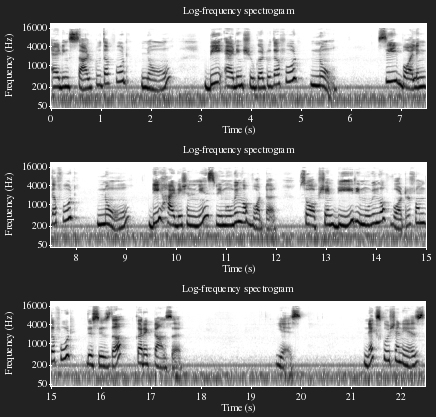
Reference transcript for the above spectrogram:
adding salt to the food? No. B. Adding sugar to the food? No. C. Boiling the food? No. Dehydration means removing of water. So option D. Removing of water from the food. This is the correct answer. Yes. Next question is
